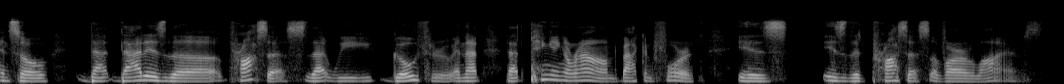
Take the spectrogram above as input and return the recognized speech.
and so that that is the process that we go through and that that pinging around back and forth is is the process of our lives.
